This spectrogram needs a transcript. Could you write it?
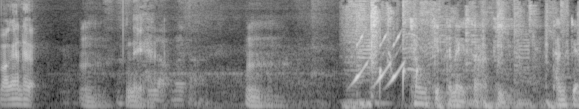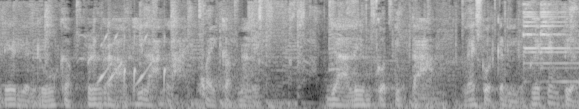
ว่างั้นเถอะ อืมนี่ที่ฮะหลับไม่ได้ช่องจิตในสารพี ท่านจะได้เรียนรู้กับเรื่องราวที่หลากหลายไปกับนาเล็กอย่าลืมกดติดตาม และกดกระดิ่งเพื่อแจ้งเตือน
